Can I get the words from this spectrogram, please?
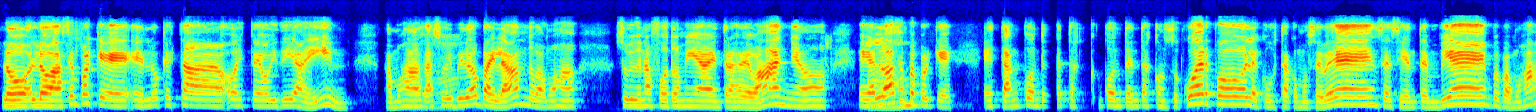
lo, lo hacen porque es lo que está este, hoy día in. Vamos a, a subir videos bailando, vamos a subir una foto mía en traje de baño. Ellas lo hacen pues porque están contentas, contentas con su cuerpo, les gusta cómo se ven, se sienten bien, pues vamos a,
